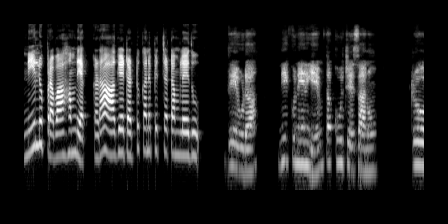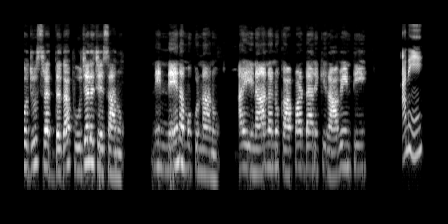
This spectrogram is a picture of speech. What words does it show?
నీళ్ళు ప్రవాహం ఎక్కడా ఆగేటట్టు కనిపించటం లేదు. దేవుడా నీకు నేను ఏం తక్కువ చేశాను? రోజు శ్రద్ధగా పూజలు చేశాను. నిన్నే నమ్ముకున్నాను. అయినా నన్ను కాపాడడానికి రావేంటి? అని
